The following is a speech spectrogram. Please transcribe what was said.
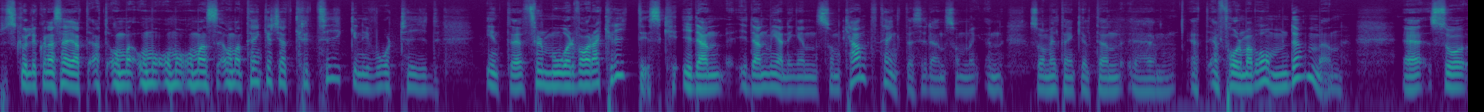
skulle kunna säga att, att om, om, om, om, man, om man tänker sig att kritiken i vår tid inte förmår vara kritisk i den, i den meningen som Kant tänkte sig den som, en, som helt enkelt en, eh, ett, en form av omdömen, eh, så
